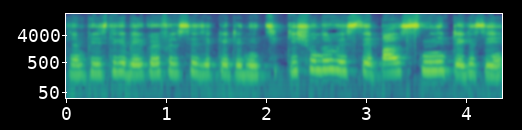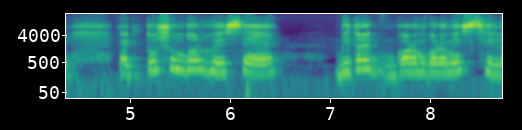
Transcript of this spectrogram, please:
আমি ফ্রিজ থেকে বের করে ফেলছি যে কেটে নিচ্ছি। কি সুন্দর হয়েছে, পাঁচ মিনিট রেখেছি। এত সুন্দর হয়েছে। ভিতরে গরম গরমই ছিল,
